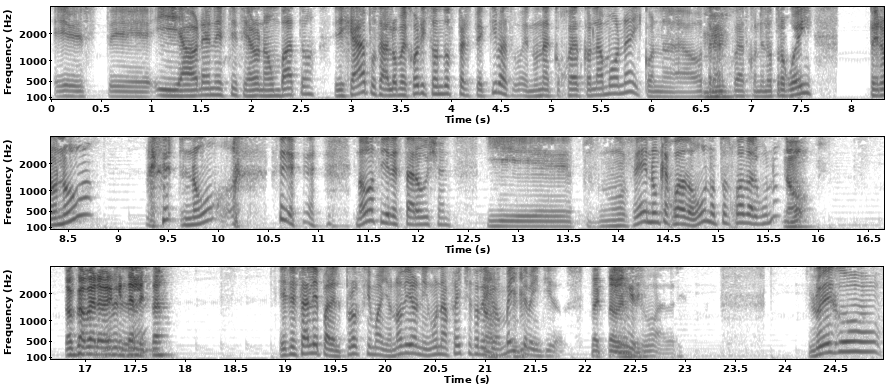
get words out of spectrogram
Este, y ahora en este enseñaron a un vato. Y dije, ah, pues a lo mejor y son dos perspectivas. En una juegas con la mona y con la otra juegas con el otro güey. Pero no, no, no, si era Star Ocean. Y pues no sé, nunca he jugado uno. ¿Tú has jugado alguno? No. Toca ver a ver qué tal está. Ese sale para el próximo año. No dieron ninguna fecha, solo No. dijeron 2022. Chingue Exactamente. su madre. Luego,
